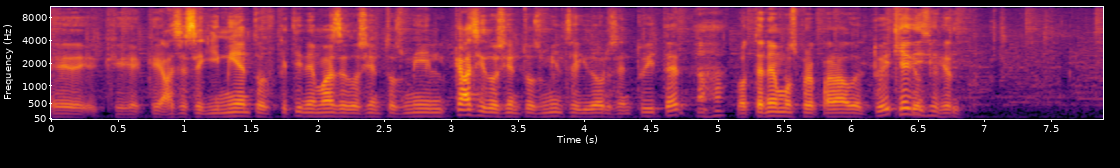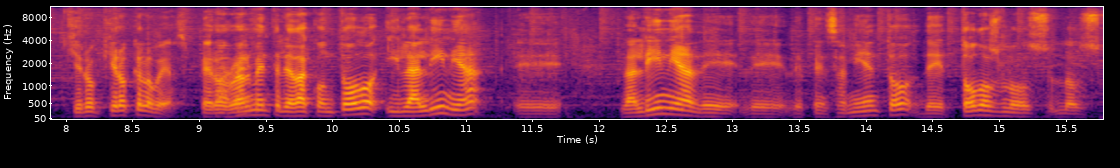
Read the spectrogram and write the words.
eh, que, que, hace seguimiento, que tiene más de 200 mil, casi 200 mil seguidores en Twitter. Ajá. Lo tenemos preparado el tweet. ¿Qué dice el tipo? Quiero, quiero que lo veas, pero A realmente ver. le da con todo y la línea, eh, la línea de, pensamiento de todos los, los,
